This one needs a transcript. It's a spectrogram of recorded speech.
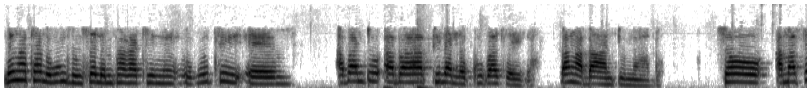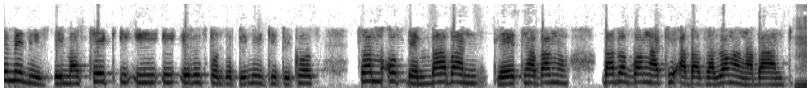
Bengathanda ukundlulisela emphakathini ukuthi eh abantu abaphila nokukhubazeka bangabantu nabo. So ama families they must take i, i, i responsibility because some of them baba letha banga baba kwangathi abazalwanga ngabantu. Mm.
